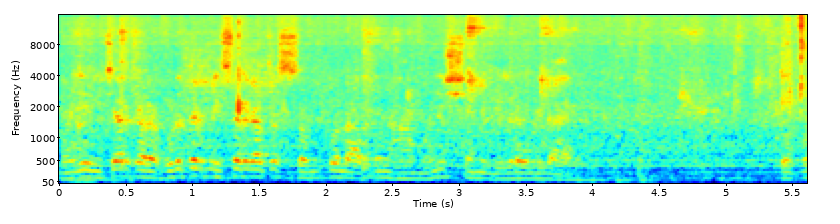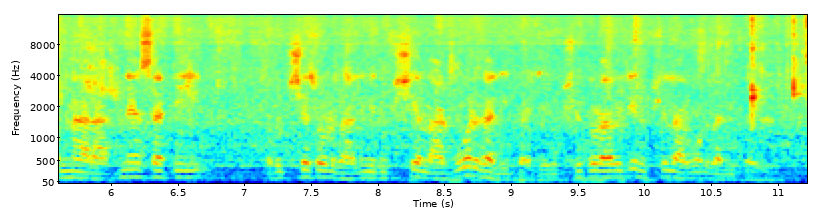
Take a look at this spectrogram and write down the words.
म्हणजे विचार करा कुठंतरी निसर्गाचा समतोल आपण हा मनुष्याने बिघडवलेला आहे. तो पुन्हा राखण्यासाठी वृक्षतोड झाली वृक्ष लागवड झाली पाहिजे. वृक्षतोडाऐवजी वृक्ष लागवड झाली पाहिजे.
